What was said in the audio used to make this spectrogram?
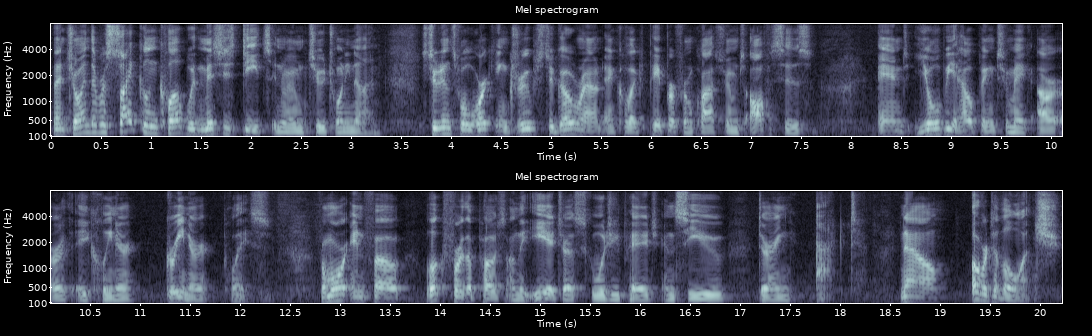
Then join the Recycling Club with Mrs. Dietz in room 229. Students will work in groups to go around and collect paper from classrooms, offices, and you'll be helping to make our earth a cleaner, greener place. For more info, look for the post on the EHS Schoology page and see you during ACT. Now, over to the lunch.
